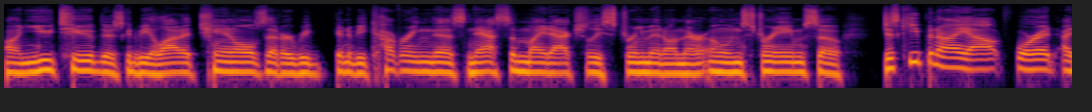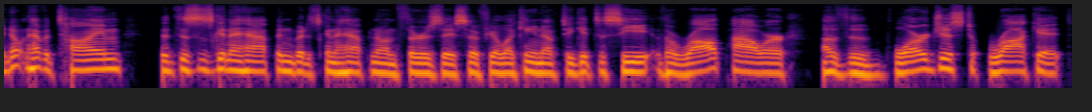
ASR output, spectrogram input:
on YouTube, there's going to be a lot of channels that are re- going to be covering this. NASA might actually stream it on their own stream. So just keep an eye out for it. I don't have a time that this is going to happen, but it's going to happen on Thursday. So if you're lucky enough to get to see the raw power of the largest rocket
